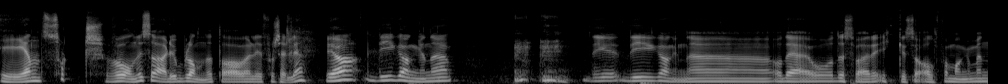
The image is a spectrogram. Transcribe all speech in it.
én sort. For Vanligvis så er det jo blandet av litt forskjellige. Ja, de gangene de, de gangene Og det er jo dessverre ikke så altfor mange, men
